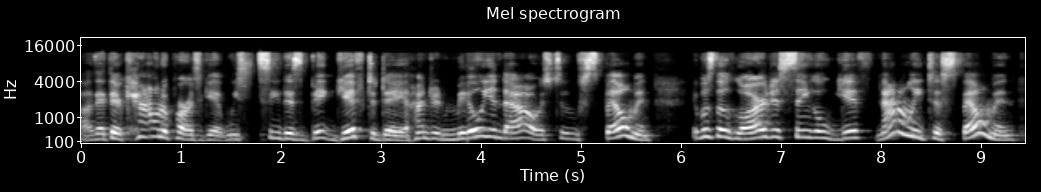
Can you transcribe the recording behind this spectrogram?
uh, that their counterparts get. We see this big gift today, $100 million to Spelman. It was the largest single gift, not only to Spelman,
